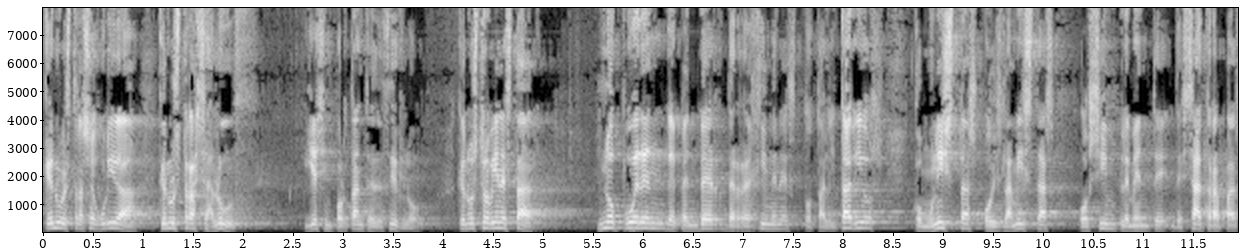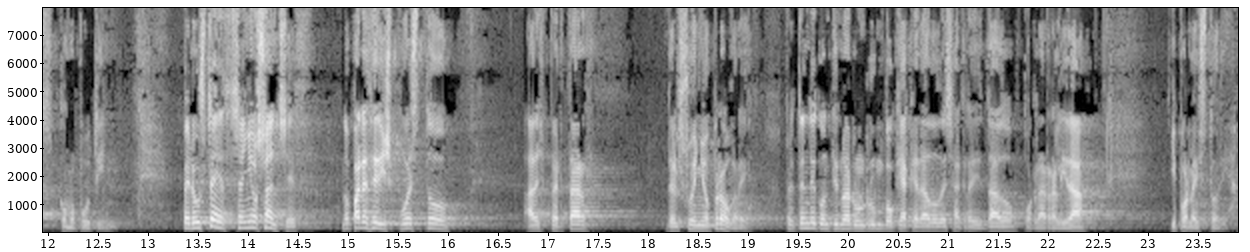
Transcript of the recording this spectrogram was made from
que nuestra seguridad, que nuestra salud, y es importante decirlo, que nuestro bienestar no pueden depender de regímenes totalitarios, comunistas o islamistas o simplemente de sátrapas como Putin. Pero usted, señor Sánchez, no parece dispuesto a despertar del sueño progre. Pretende continuar un rumbo que ha quedado desacreditado por la realidad y por la historia.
